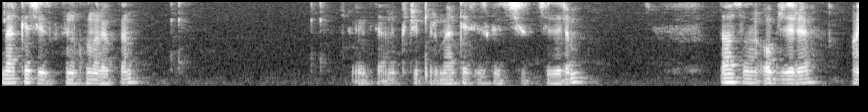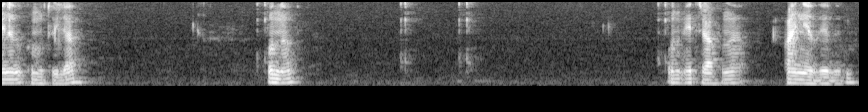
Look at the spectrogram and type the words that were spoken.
merkez çizgisini kullanaraktan şöyle bir tane küçük bir merkez çizgisi çizelim. Daha sonra objelere aynalı komutuyla bunu bunun etrafına aynalayalım.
